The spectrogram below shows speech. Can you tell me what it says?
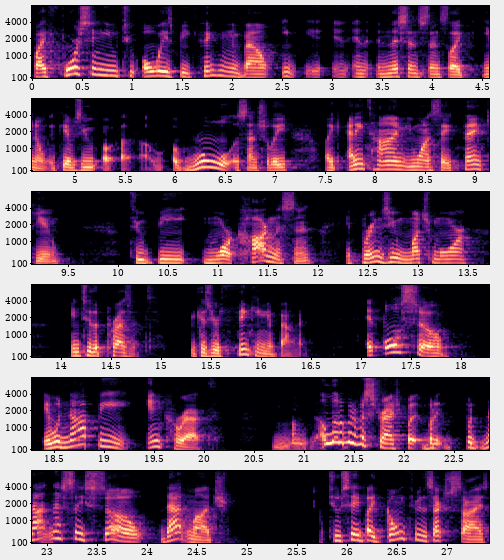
by forcing you to always be thinking about, in, in, in this instance, like, you know, it gives you a, a, a rule essentially, like anytime you want to say thank you, to be more cognizant, it brings you much more into the present because you're thinking about it. And also, it would not be incorrect, a little bit of a stretch, but, but, but not necessarily so that much to say by going through this exercise,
